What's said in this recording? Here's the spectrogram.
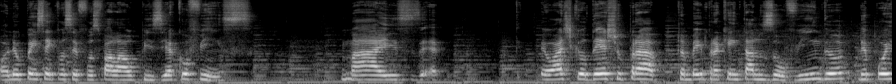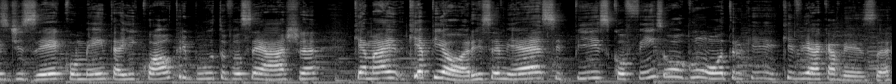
Olha, eu pensei que você fosse falar o PIS e a COFINS. Mas é, eu acho que eu deixo para também para quem está nos ouvindo depois dizer, comenta aí qual tributo você acha que é mais que é pior, ICMS, PIS, COFINS ou algum outro que, que vier à cabeça.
